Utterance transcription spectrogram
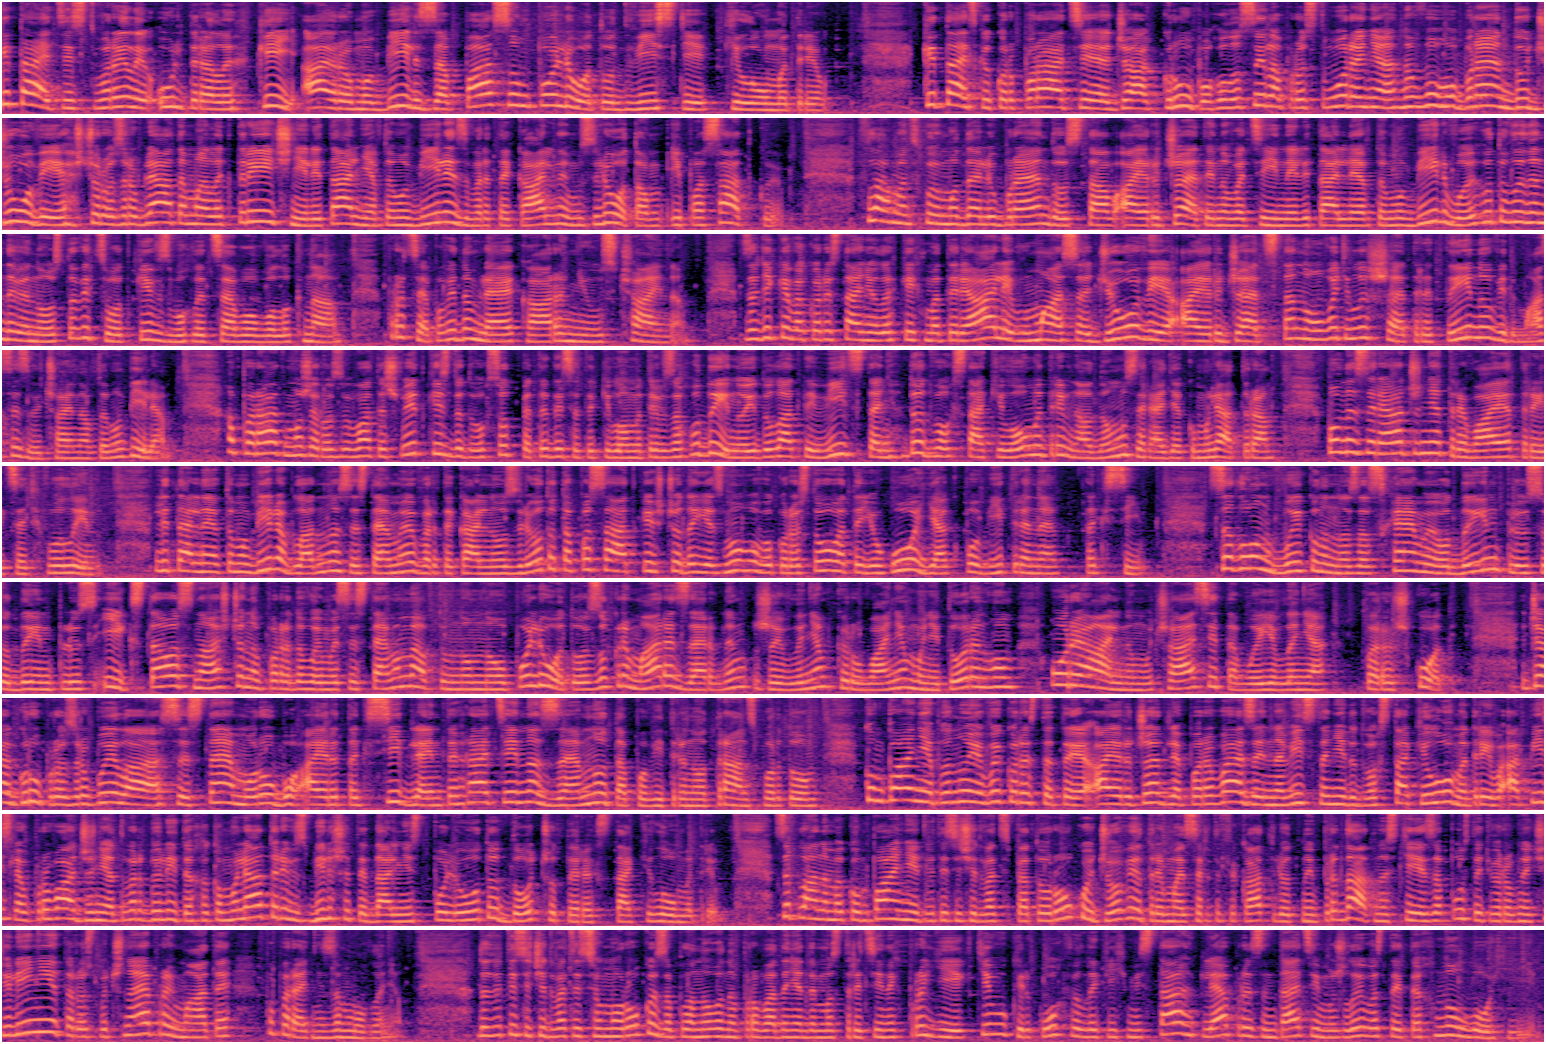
Китайці створили ультралегкий аеромобіль з запасом польоту 200 кілометрів. Китайська корпорація Jack Group оголосила про створення нового бренду Джові, що розроблятиме електричні літальні автомобілі з вертикальним зльотом і посадкою. Флагманською моделлю бренду став Airjet – інноваційний літальний автомобіль, виготовлений на 90% з вуглецевого волокна. Про це повідомляє Car News China. Завдяки використанню легких матеріалів маса Джові Airjet становить лише третину від маси звичайного автомобіля. Апарат може розвивати швидкість до 250 км за годину і долати відстань до 200 км на одному заряді акумулятора. Повне зарядження триває 30 хвилин. Літальний автомобіль обладнано системою вертикального зльоту та посадки, що дає змогу використовувати його як повітряне таксі. Салон виконано за схемою 1 плюс 1 плюс Х та оснащено передовими системами автономного польоту, зокрема резервним живленням, керуванням, моніторингом у реальному часі та виявлення перешкод. Jack Group розробила систему робо-аеротаксі для інтеграції наземного та повітряного транспорту. Компанія планує використати Airjet для перевезень на відстані до 200 кілометрів, а після впровадження твердолітих акумуляторів збільшити дальність польоту до 400 кілометрів. За планами компанії 2025 року Джові отримає сертифікат льотної придатності, запустить виробничі лінії та розпочне приймати попередні замовлення. До 2027 року заплановано проведення демонстраційних проєктів у кількох великих містах для презентації можливостей технології.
